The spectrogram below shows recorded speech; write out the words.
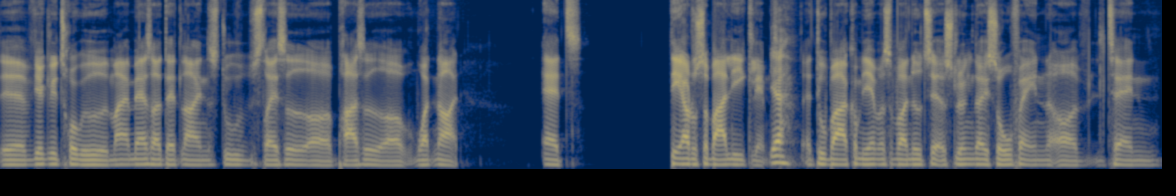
Det er virkelig trukket ud. Mig masser af deadlines, du er stresset og presset og whatnot. At det har du så bare lige glemt. Ja. At du bare kom hjem, og så var nødt til at slynge dig i sofaen og tage en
